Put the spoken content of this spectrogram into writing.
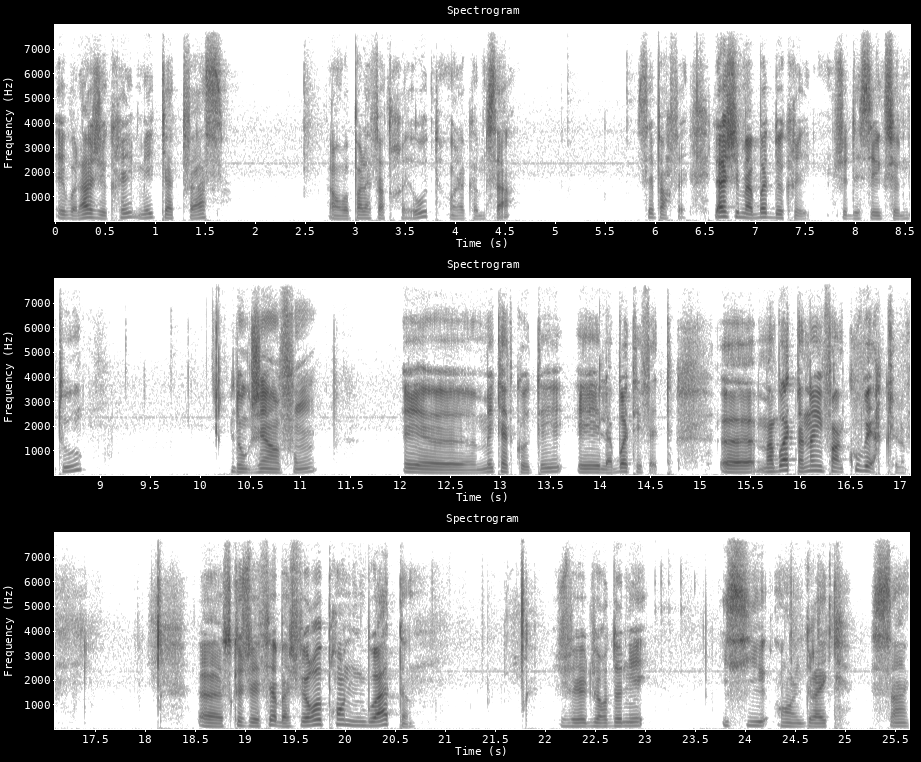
et voilà, je crée mes quatre faces. Alors on va pas la faire très haute, voilà comme ça. C'est parfait. Là j'ai ma boîte de créer. Je désélectionne tout. Donc j'ai un fond et euh, mes quatre côtés et la boîte est faite. Euh, ma boîte maintenant il faut un couvercle. Euh, ce que je vais faire, bah, je vais reprendre une boîte. Je vais lui redonner ici en Y5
